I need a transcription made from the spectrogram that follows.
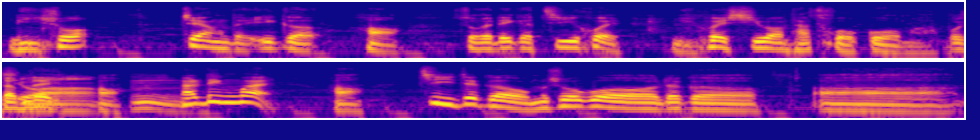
你说这样的一个哈所谓的一个机会，你会希望它错过吗？不希望。对不对？好，嗯。那另外，好，继这个我们说过这个啊。呃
